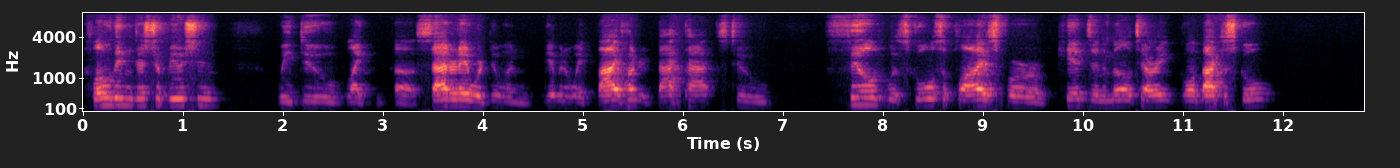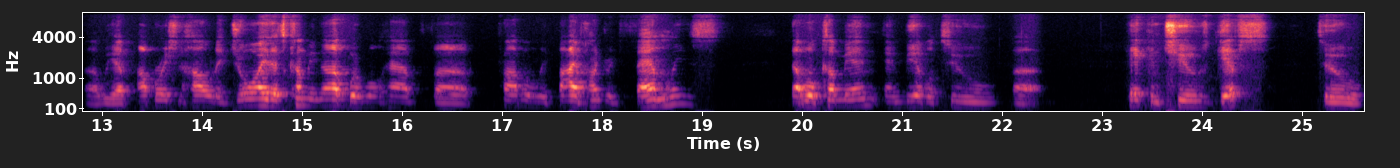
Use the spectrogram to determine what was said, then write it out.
clothing distribution. We do like uh, Saturday. We're doing giving away 500 backpacks to filled with school supplies for kids in the military going back to school. Uh, we have Operation Holiday Joy that's coming up, where we'll have uh, probably 500 families that will come in and be able to uh, pick and choose gifts to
